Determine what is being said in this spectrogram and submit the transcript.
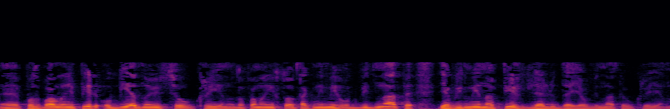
е, позбавлені пільг об'єднують всю Україну. Напевно, ніхто так не міг об'єднати, як відміна пільг для людей об'єднати Україну.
